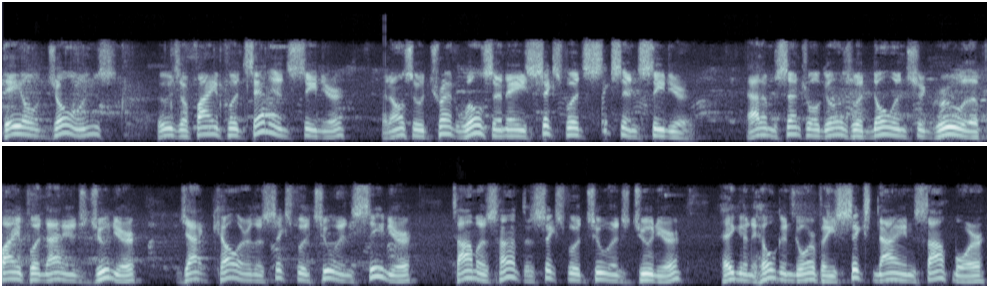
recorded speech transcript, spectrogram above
Dale Jones, who's a five foot ten inch senior, and also Trent Wilson, a six foot six inch senior. Adams Central goes with Nolan Shagru, the five foot nine inch junior. Jack Keller, the six foot two inch senior. Thomas Hunt, the six foot two inch junior. Hagen Hilgendorf, a six nine sophomore.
